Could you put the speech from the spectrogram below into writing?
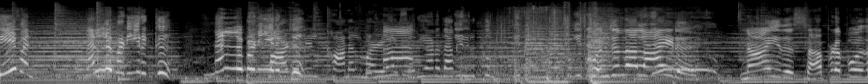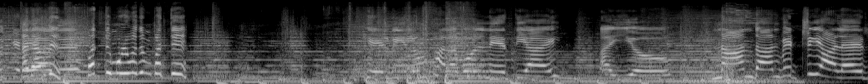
தேவன் நல்லபடி இருக்கு. நல்லபடி இருக்கு. காணல் மழை சரியானதாக இருக்கும். கொஞ்ச நாள் ஆயிடு. நான் இதை சாப்பிட அதாவது கிடையாது. பத்து முழுவதும் பத்து. கேள்வியிலும் பல போல் நேர்த்தியாய். ஐயோ நான் தான் வெற்றியாளர்.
